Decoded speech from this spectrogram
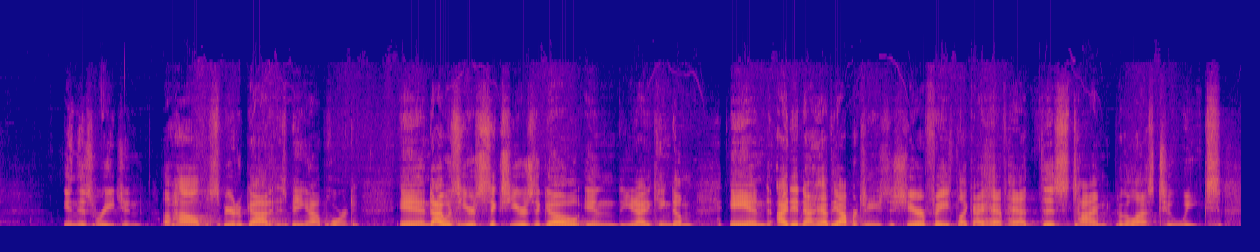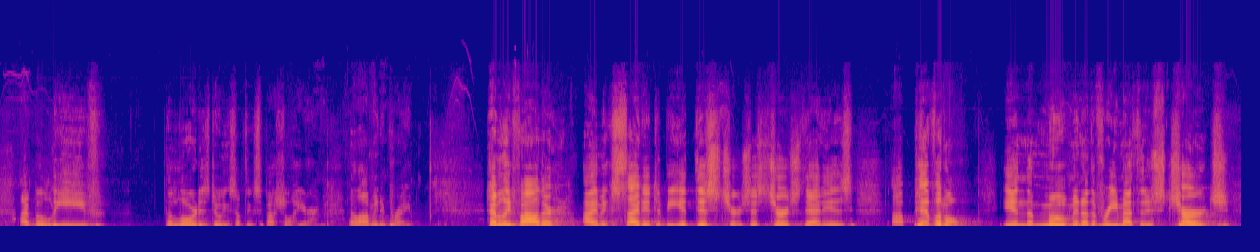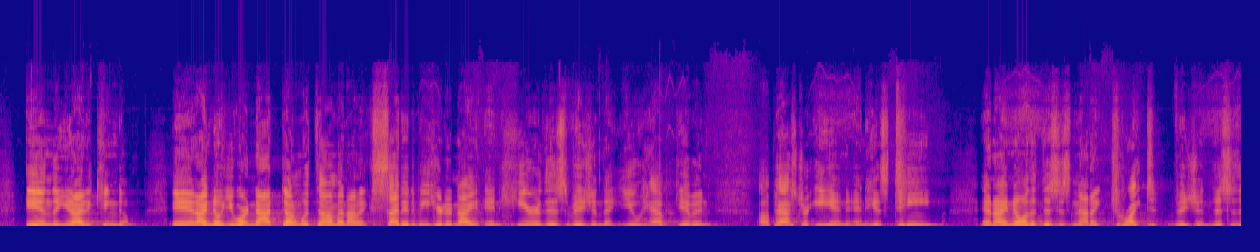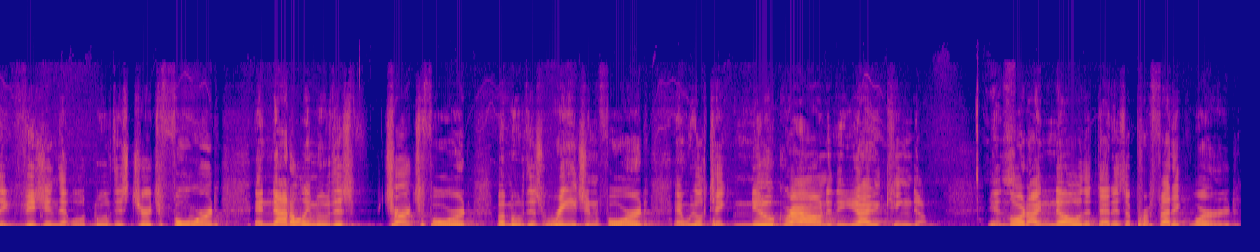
in this region of how the Spirit of God is being outpoured. And I was here six years ago in the United Kingdom, and I did not have the opportunities to share faith like I have had this time for the last two weeks. I believe the Lord is doing something special here. Allow me to pray. Heavenly Father, I am excited to be at this church, this church that is uh, pivotal in the movement of the Free Methodist Church in the United Kingdom. And I know you are not done with them, and I'm excited to be here tonight and hear this vision that you have given uh, Pastor Ian and his team. And I know that this is not a trite vision. This is a vision that will move this church forward and not only move this church forward, but move this region forward, and we'll take new ground in the United Kingdom. Yes. And Lord, I know that that is a prophetic word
